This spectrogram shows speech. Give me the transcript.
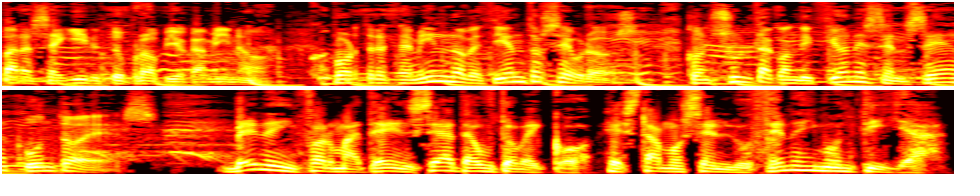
para seguir tu propio camino. Por 13.900 euros. Consulta condiciones en SEAT.es. Ven e infórmate en SEAT Autobeco. Estamos en Lucena y Montilla.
